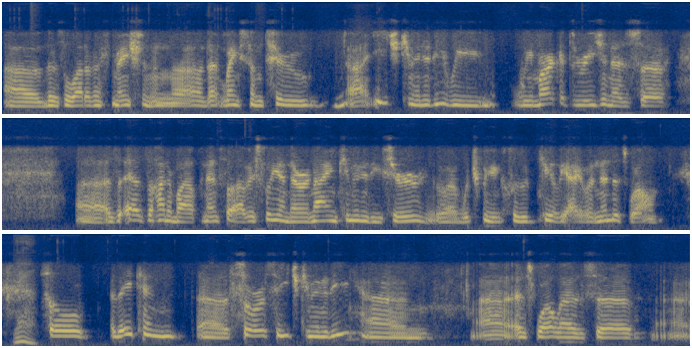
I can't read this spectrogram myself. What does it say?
Uh, there's a lot of information uh, that links them to uh, each community. We we market the region as uh, uh, as, as the Hundred Mile Peninsula, obviously, and there are nine communities here, uh, which we include Pelee Island in as well. Yeah. So they can uh, source each community um, uh, as well as uh, uh,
